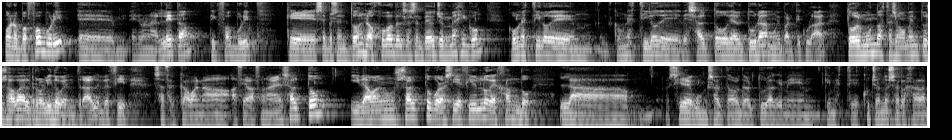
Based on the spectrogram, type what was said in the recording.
Bueno, pues Fosbury eh, era un atleta, Dick Fosbury, que se presentó en los Juegos del 68 en México con un estilo de, con un estilo de, salto de altura muy particular. Todo el mundo hasta ese momento usaba el rolido ventral, es decir, se acercaban hacia la zona de salto y daban un salto, por así decirlo, dejando la... Si hay algún saltador de altura que me, que me esté escuchando, se rajará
